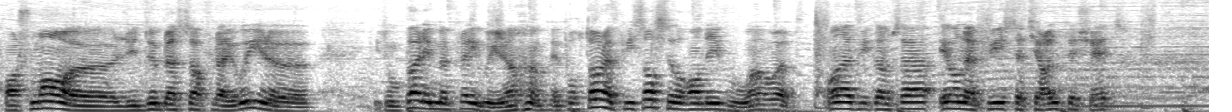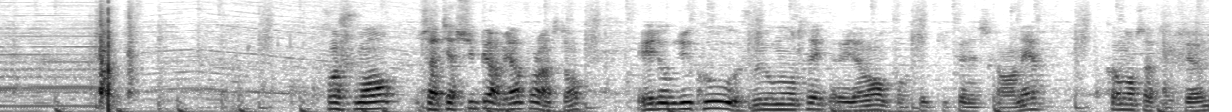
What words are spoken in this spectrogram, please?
Franchement, les deux blasters flywheel, ils n'ont pas les mêmes flywheels, hein. mais pourtant la puissance est au rendez-vous. Hein. On appuie comme ça et on appuie, ça tire une fléchette. Franchement, ça tire super bien pour l'instant. Et donc du coup, je vais vous montrer, évidemment, pour ceux qui connaissent en air, comment ça fonctionne.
